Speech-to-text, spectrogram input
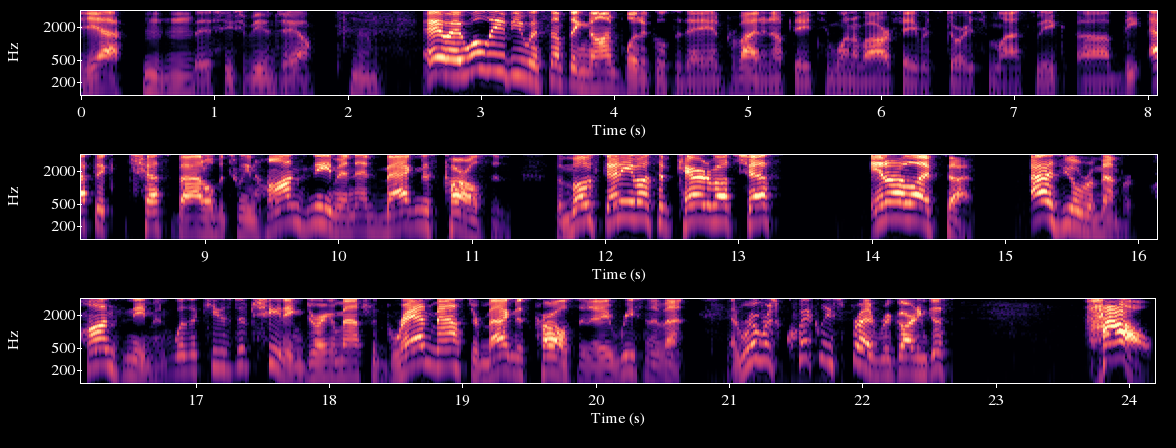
Yeah. Mm-hmm. She should be in jail. Yeah. Anyway, we'll leave you with something non political today and provide an update to one of our favorite stories from last week uh, the epic chess battle between Hans Niemann and Magnus Carlsen. The most any of us have cared about chess in our lifetime. As you'll remember, Hans Niemann was accused of cheating during a match with Grandmaster Magnus Carlsen at a recent event, and rumors quickly spread regarding just how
